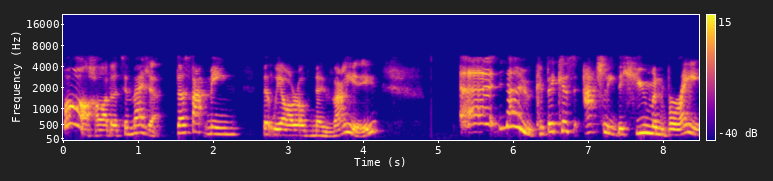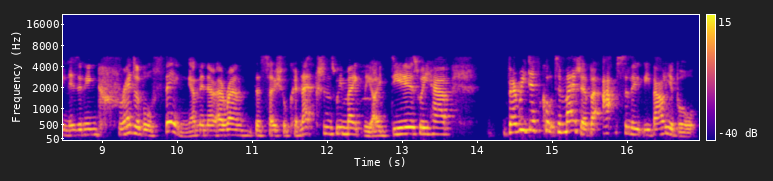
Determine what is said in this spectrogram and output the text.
far harder to measure. Does that mean that we are of no value? Uh, no, because actually the human brain is an incredible thing. I mean, around the social connections we make, the ideas we have, very difficult to measure, but absolutely valuable.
